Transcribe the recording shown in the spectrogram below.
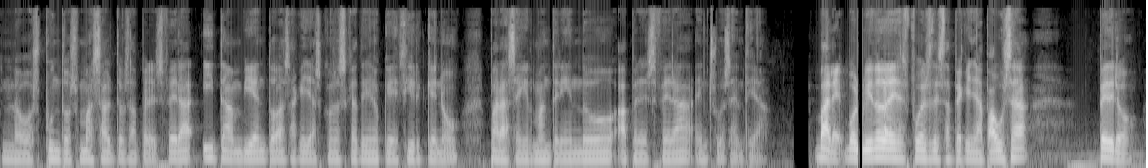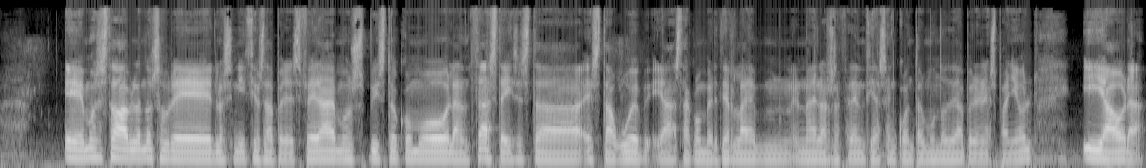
los puntos más altos de Apple Esfera y también todas aquellas cosas que ha tenido que decir que no para seguir manteniendo Apple Esfera en su esencia. Vale, volviendo después de esta pequeña pausa, Pedro, hemos estado hablando sobre los inicios de Apple Esfera, hemos visto cómo lanzasteis esta, esta web hasta convertirla en una de las referencias en cuanto al mundo de Apple en español y ahora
